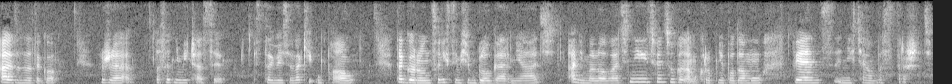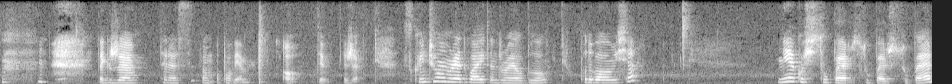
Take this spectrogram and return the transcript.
Ale to dlatego, że ostatnimi czasy jest tak, wiecie, taki upał, tak gorąco, nie chce mi się w ogóle ogarniać, ani malować, nic, więc wyglądam okropnie po domu, więc nie chciałam Was straszyć. Także teraz Wam opowiem o tym, że skończyłam Red, White and Royal Blue. Podobało mi się. Nie jakoś super, super, super.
